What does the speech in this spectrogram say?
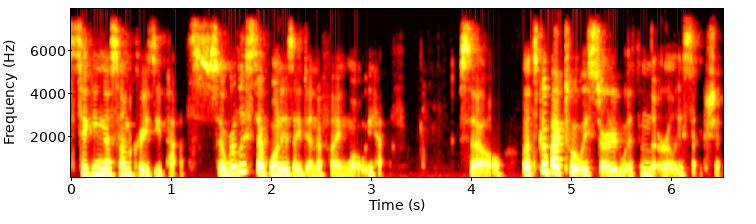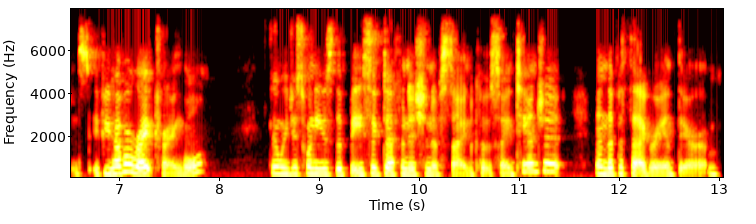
it's taking us on crazy paths. So really step one is identifying what we have. So let's go back to what we started with in the early sections. If you have a right triangle, then we just want to use the basic definition of sine, cosine, tangent, and the Pythagorean theorem.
